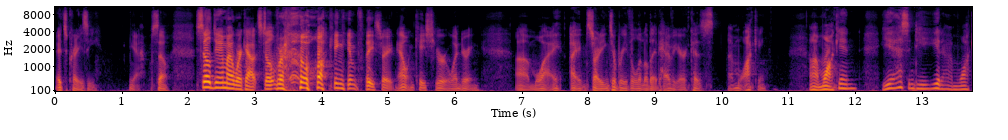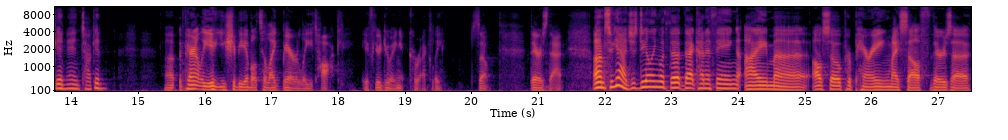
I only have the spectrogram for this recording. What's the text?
It's crazy. Yeah. So still doing my workout, still walking in place right now, in case you were wondering um, why I'm starting to breathe a little bit heavier because I'm walking. I'm walking. Yes, indeed. I'm walking and talking. Uh, apparently, you should be able to like barely talk if you're doing it correctly. So there's that. Um, so yeah, just dealing with the, that kind of thing. I'm uh, also preparing myself. There's a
